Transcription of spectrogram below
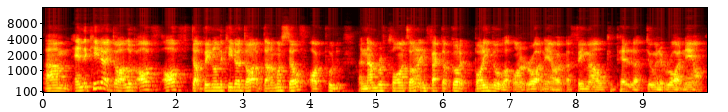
Um, and the keto diet, look, I've, I've been on the keto diet, I've done it myself. I've put a number of clients on it. In fact, I've got a bodybuilder on it right now, a female competitor doing it right now,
